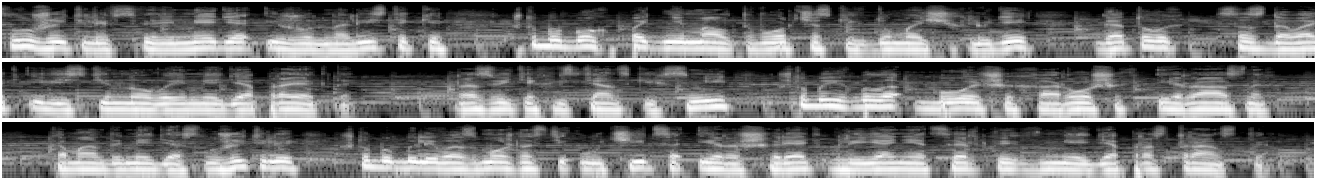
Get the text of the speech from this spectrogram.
служителей в сфере медиа и журналистики, чтобы Бог поднимал творческих думающих людей, готовых создавать и вести новые медиапроекты. Развитие христианских СМИ, чтобы их было больше, хороших и разных. Команды медиаслужителей, чтобы были возможности учиться и расширять влияние церкви в медиапространстве –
